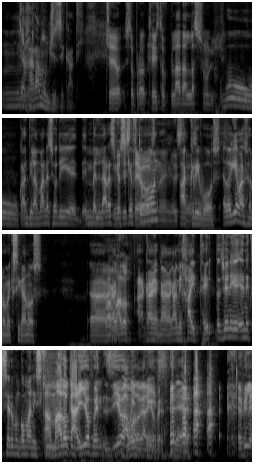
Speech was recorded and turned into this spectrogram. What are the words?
μ, μια χαρά μου τζιζει κάτι. Και στο πρώτο taste of blood αλλάσουν όλοι. Ου, αντιλαμβάνεσαι ότι οι μπελάρες που Νιώθεις σκέφτομαι θεός, ναι, νιώθεις θεός. ακριβώς. Εδώ εκεί είμαστε ο Μεξικανός. Ε, να κάνει- Αμάδο. να κάνει- να κάνει hightail. Δεν δεν ξέρουμε ακόμα αν ισχύει. Αμάδο Καρίγιο φεν, ζήο Αμάδο Καρίγιο Fuentes. φεν. Ναι. Ε, φίλε,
